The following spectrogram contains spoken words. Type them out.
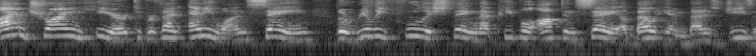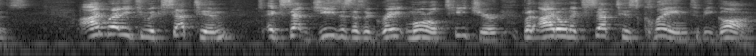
I am trying here to prevent anyone saying the really foolish thing that people often say about him, that is Jesus. I'm ready to accept him, accept Jesus as a great moral teacher, but I don't accept his claim to be God.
